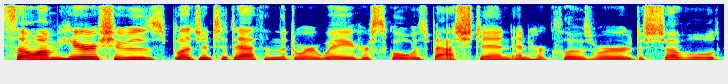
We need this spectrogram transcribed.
So um, here she was bludgeoned to death in the doorway. Her skull was bashed in, and her clothes were disheveled.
